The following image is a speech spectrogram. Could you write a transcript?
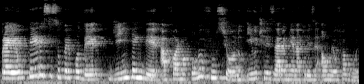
para eu ter esse superpoder de entender a forma como eu funciono e utilizar a minha natureza ao meu favor.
